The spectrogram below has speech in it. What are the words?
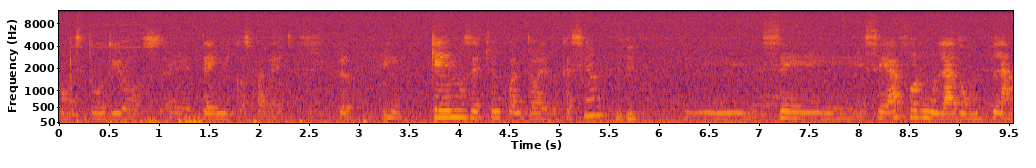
con estudios eh, técnicos para ello. Pero, eh, ¿qué hemos hecho en cuanto a educación? se, ha formulado un plan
